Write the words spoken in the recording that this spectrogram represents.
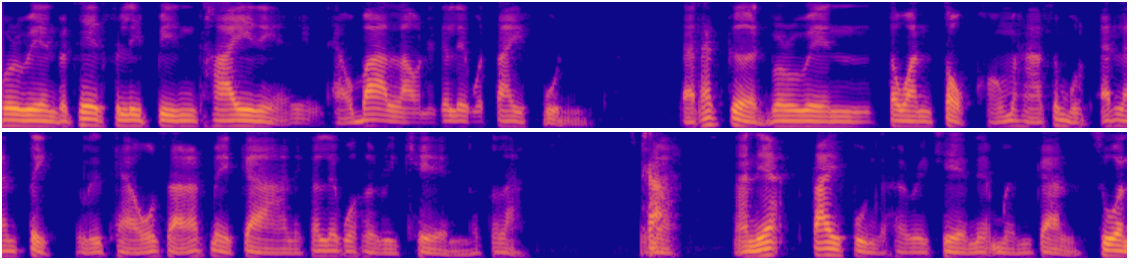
บริเวณประเทศฟิลิปปินส์ไทยเนี่ยอย่างแถวบ้านเราเนี่ยก็เรียกว่าไต้ฝุ่น แต่ถ้าเกิดบริเวณตะวันตกของมหาสมุทรแอตแลนติก หรือแถวสหรัฐอเมริกาเนี่ยก็เรียกว่าเฮอริเคนนะตลาดครับ อันเนี้ยไต้ฝุ่นกับเฮอริเคนเนี่ยเหมือนกัน ส่วน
